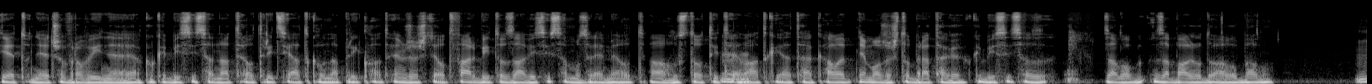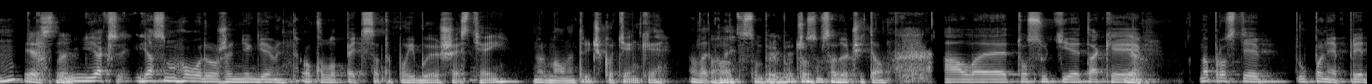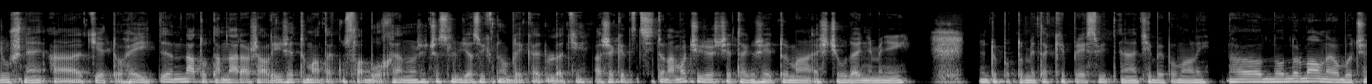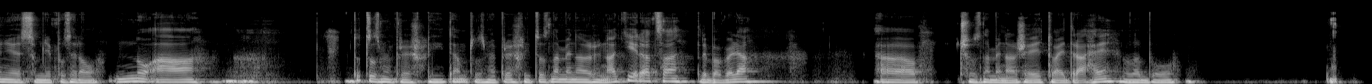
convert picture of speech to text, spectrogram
je to niečo v rovine, ako keby si sa natrel 30 napríklad. Viem, že ešte od farby to závisí samozrejme od hustoty tej mm-hmm. látky a tak, ale nemôžeš to brať tak, ako keby si sa zabalil do alubalu. Mm-hmm. Jasné. Ja, ja som hovoril, že niekde okolo 5 sa to pohybuje 6, hej. Normálne tričko tenké, letné. Aha, to som prepočul. To som sa dočítal. Ale to sú tie také... Ja No proste úplne priedušné a tieto, hej. Na to tam naražali, že to má takú slabú ochranu, že čo si ľudia zvyknú obliekať v lete. A že keď si to namočíš ešte, takže to má ešte údajne menej. To potom je také priesvitné na tebe pomaly. No, no normálne oblečenie som nepozeral. No a toto sme prešli, tamto sme prešli. To znamená, že natierať sa treba veľa. A čo znamená, že je to aj drahé, lebo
